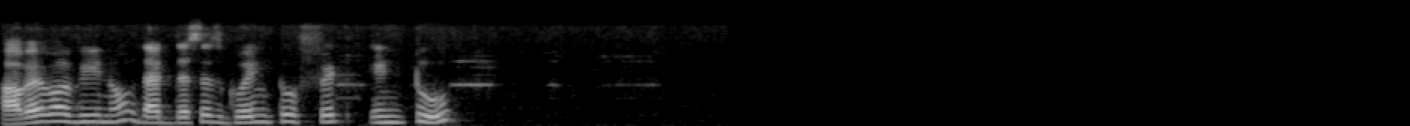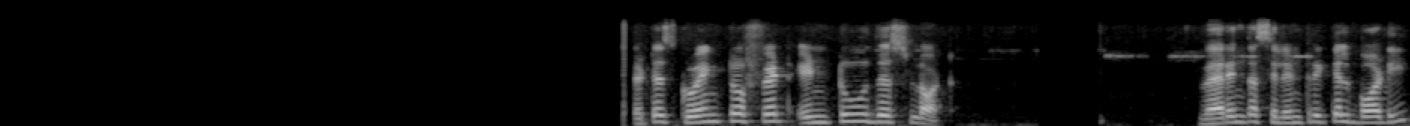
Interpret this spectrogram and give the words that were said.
However, we know that this is going to fit into it is going to fit into this slot wherein the cylindrical body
